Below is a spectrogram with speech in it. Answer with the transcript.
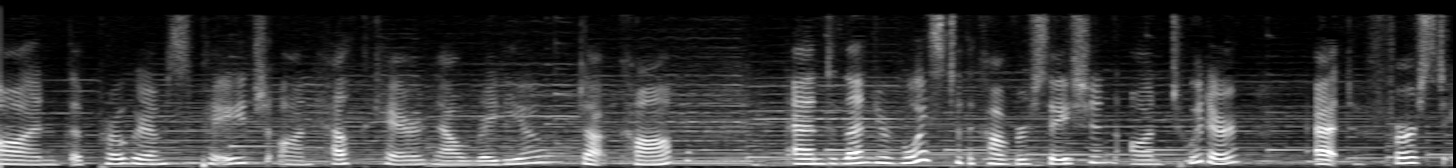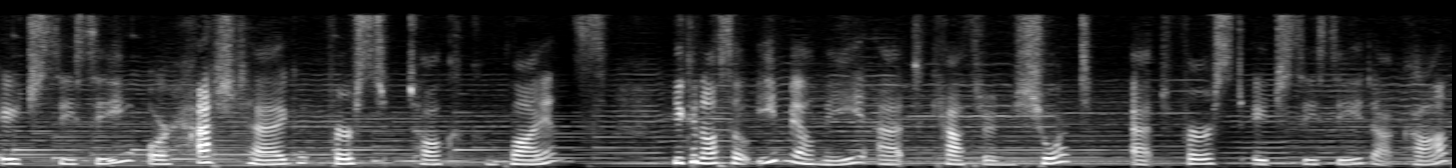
on the programs page on healthcarenowradio.com and lend your voice to the conversation on Twitter at FirstHCC or hashtag FirstTalkCompliance. You can also email me at Catherine Short at firsthcc.com.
